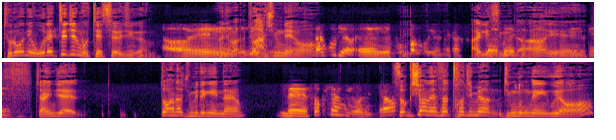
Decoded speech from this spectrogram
드론이 오래 뜨질 못했어요, 지금. 아, 예, 예. 좀, 좀 아쉽네요. 싸구려, 예, 예, 문방구용이라. 알겠습니다. 네, 예. 네, 네. 자, 이제 또 하나 준비된 게 있나요? 네, 석션이거든요. 석션에서 터지면 딩동댕이고요.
